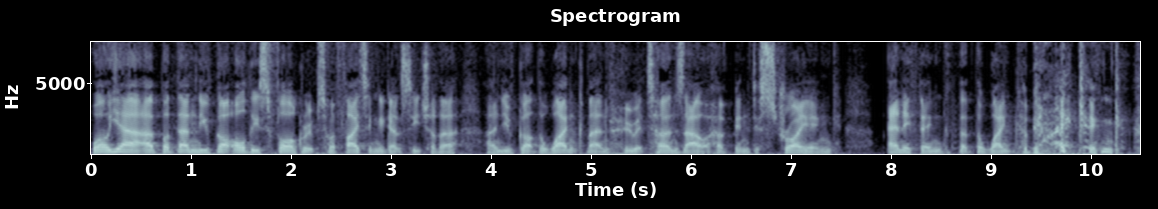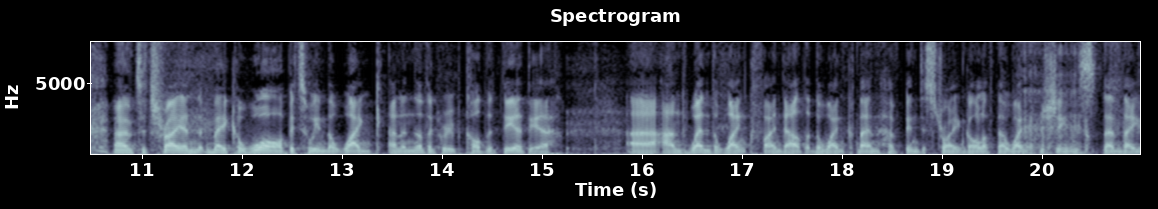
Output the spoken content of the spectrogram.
Well, yeah, uh, but then you've got all these four groups who are fighting against each other, and you've got the wank men who it turns out have been destroying anything that the wank have been making um, to try and make a war between the wank and another group called the Dirdir. Uh, and when the wank find out that the wank men have been destroying all of their wank machines, then they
